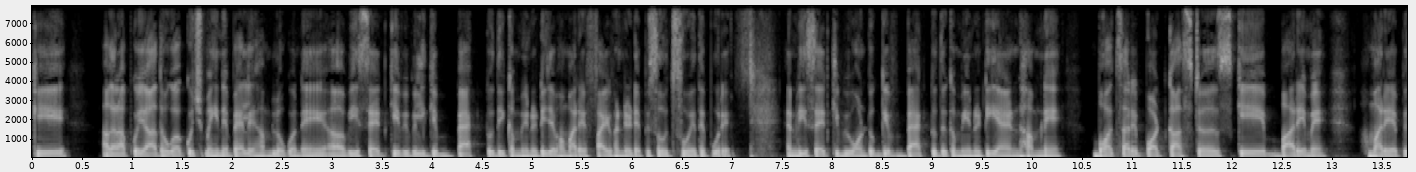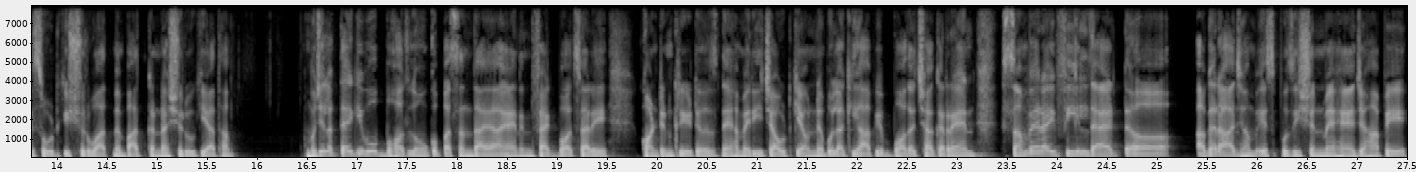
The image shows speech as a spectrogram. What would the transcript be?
कि अगर आपको याद होगा, कुछ महीने पहले हम लोगों ने वी सेड कि we will give back to the community जब हमारे 500 एपिसोड्स हुए थे पूरे। एंड वी सेड कि we want to give back to the community and हमने बहुत सारे पॉडकास्टर्स के बारे में, हमारे एपिसोड की शुरुआत में बात करना शुरू किया था। मुझे लगता है कि वो बहुत लोगों को पसंद आया एंड इनफैक्ट बहुत सारे कंटेंट क्रिएटर्स ने हमें रीच आउट किया। उन्होंने बोला कि आप ये बहुत अच्छा कर रहे हैं and somewhere I feel that अगर आज हम इस पोजीशन में हैं जहाँ पे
